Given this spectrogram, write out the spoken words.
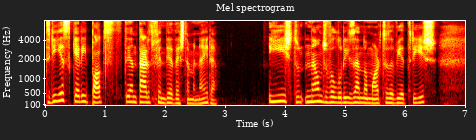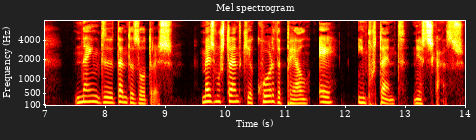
Teria sequer hipótese de tentar defender desta maneira? E isto não desvalorizando a morte da Beatriz, nem de tantas outras, mas mostrando que a cor da pele é importante nestes casos.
